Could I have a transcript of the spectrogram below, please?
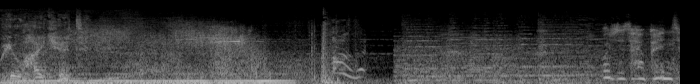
We like it. What just happened?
